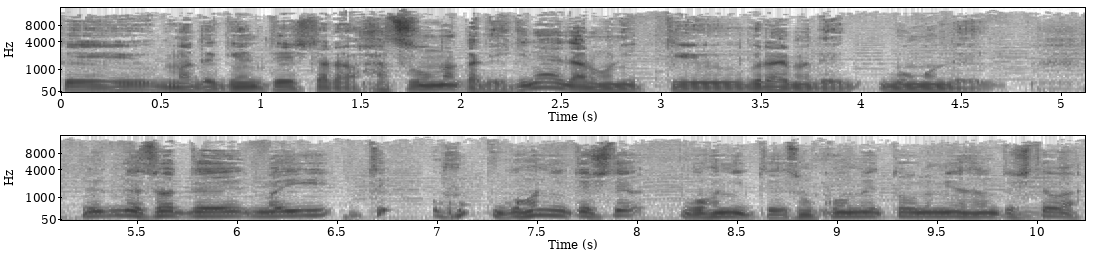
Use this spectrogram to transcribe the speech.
てまで限定したら発音なんかできないだろうにっていうぐらいまで文言で。でそうやって、まあ、ご本人としてご本人ってその公明党の皆さんとしては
